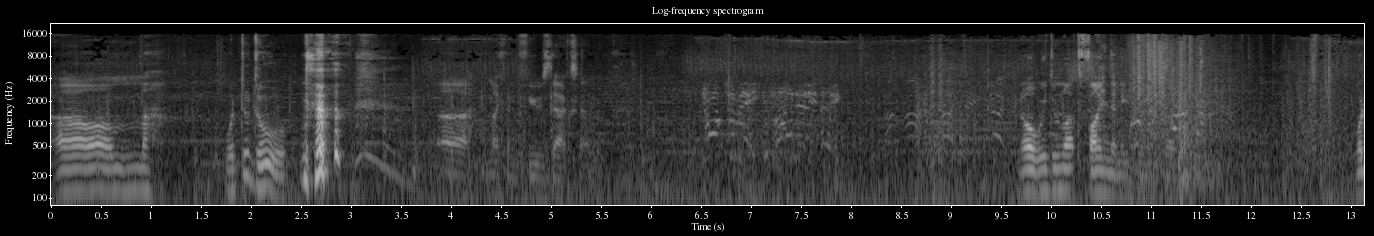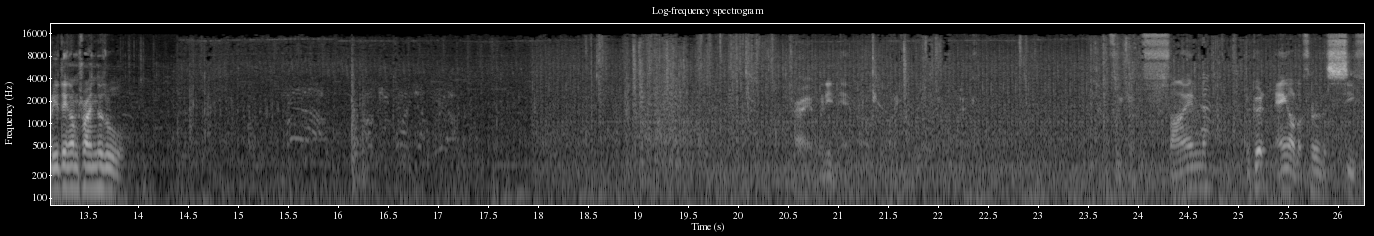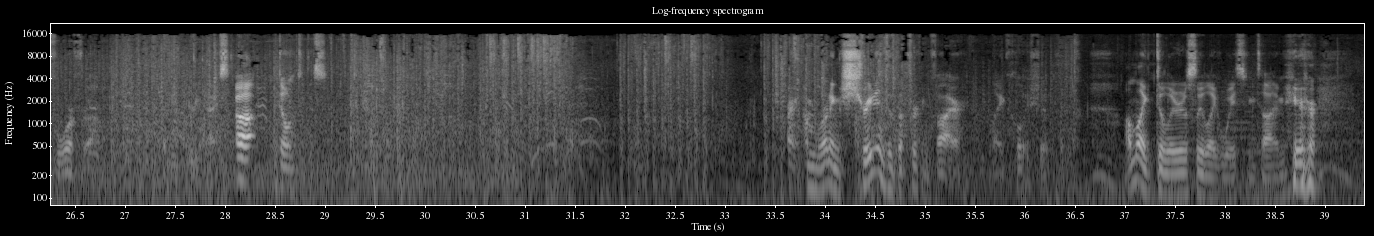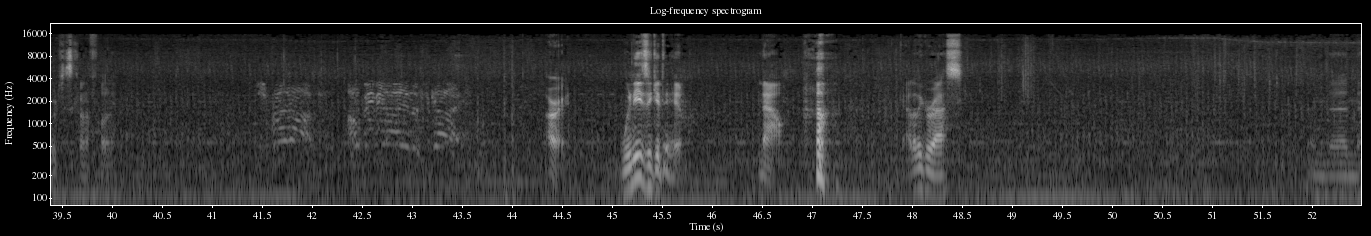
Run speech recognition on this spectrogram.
Um, what to do? my confused accent. Talk to me. You find anything? No, we do not find anything. What do you think I'm trying to do? Alright, we need ammo. If we can find a good angle to throw the C4 from, that'd be pretty nice. Uh, don't do this. I'm running straight into the freaking fire. Like, holy shit. I'm like deliriously like wasting time here, which is kind of funny. Alright. We need to get to him. Now. Out of the grass. And then...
